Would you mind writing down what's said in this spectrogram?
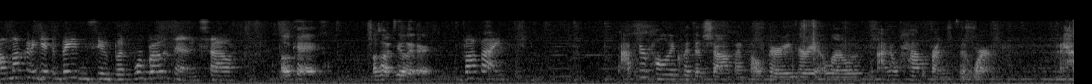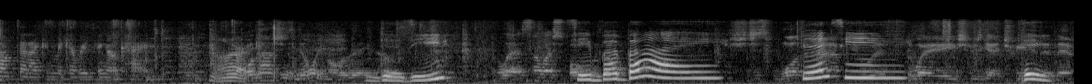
I'm not going to get in a bathing suit, but we're both in, so Okay. I'll talk to you later. bye-bye. After Polly quit the shop, I felt very, very alone. I don't have friends at work. I hope that I can make everything okay. All right. Well, now she's doing all of it. Say oh, bye-bye. She just wasn't Desi. happy with the way she was getting treated Hey. in there.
